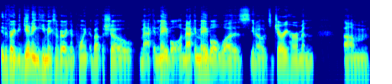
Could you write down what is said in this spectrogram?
in the very beginning, he makes a very good point about the show Mack and Mabel. And Mack and Mabel was, you know, it's Jerry Herman, um,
